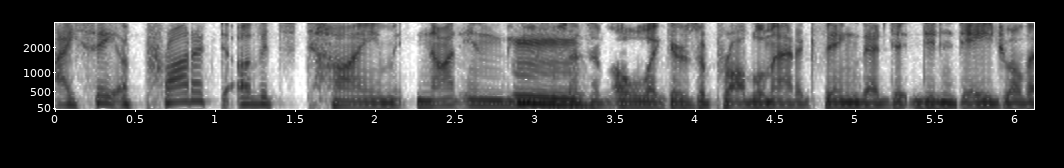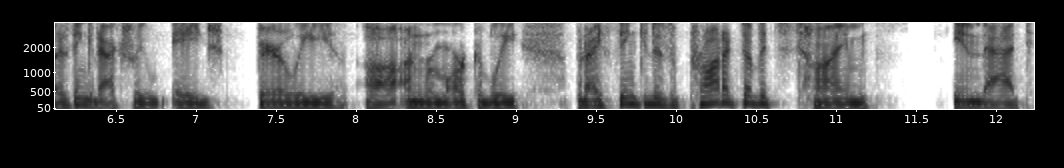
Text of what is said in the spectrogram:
I say a product of its time, not in the usual Mm. sense of oh, like there's a problematic thing that d- didn't age well. That I think it actually aged fairly uh, unremarkably, but I think it is a product of its time in that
